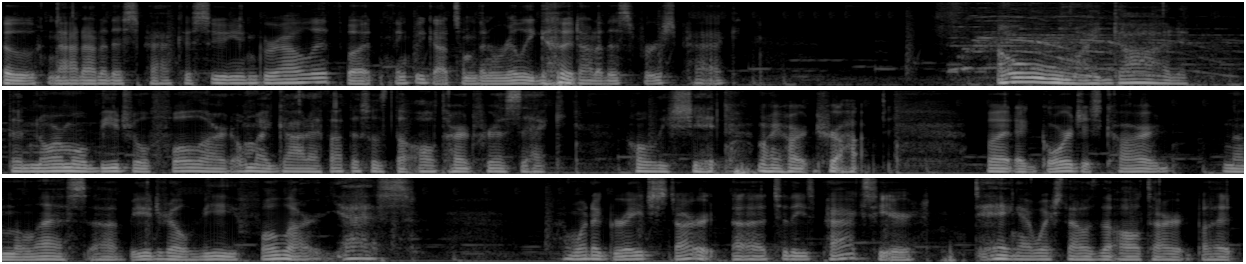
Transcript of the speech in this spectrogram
Oh, not out of this pack, Hisuian Growlithe, but I think we got something really good out of this first pack. Oh my god, the normal Beedrill full art. Oh my god, I thought this was the alt art for a sec. Holy shit, my heart dropped. But a gorgeous card nonetheless. Uh, Beedrill V full art, yes. What a great start uh, to these packs here. Dang, I wish that was the alt art, but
